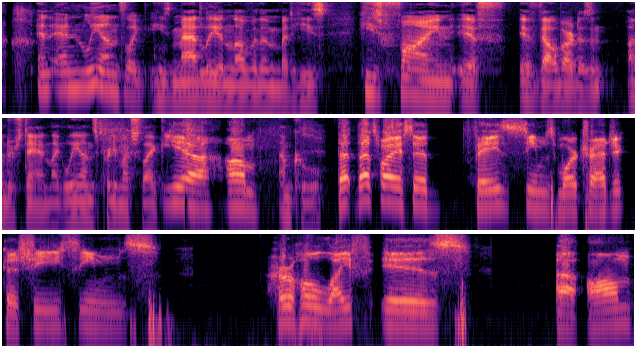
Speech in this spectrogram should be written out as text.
and and Leon's like he's madly in love with him, but he's he's fine if if Valbar doesn't understand. Like Leon's pretty much like, Yeah, um, I'm cool. that that's why I said Faye seems more tragic because she seems her whole life is uh, Alm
